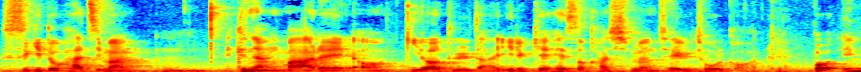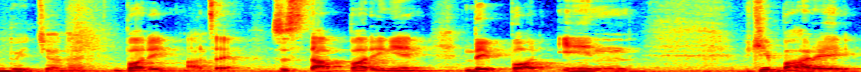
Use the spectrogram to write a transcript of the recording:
쓰기도 하지만 음. 그냥 말에 어, 끼어들다 이렇게 해석하시면 제일 좋을 것 같아요. But in도 있지 않아요? butt in 맞아요. So stop butting in. 근데 butt in 이렇게 말에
